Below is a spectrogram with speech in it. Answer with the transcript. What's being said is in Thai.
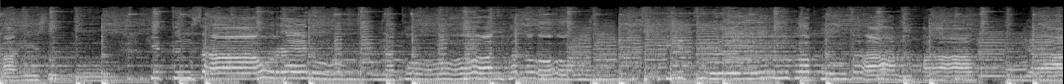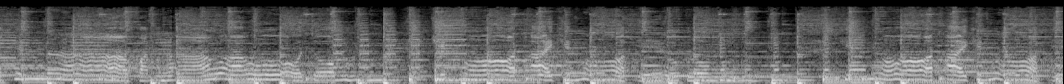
ไปสุดกูคิดถึงสาวเรนูนครพนม คิดถึงพระพึ่งบ้านป่า อยากเห็นหน้าฝันหาว่าวจม คิดฮอดอายคิดฮอดเอวกลม คิดฮอดอายคิดฮอดเอ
